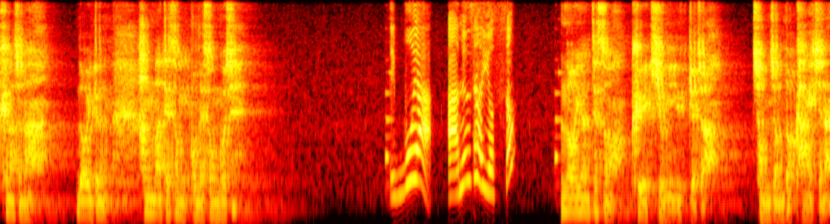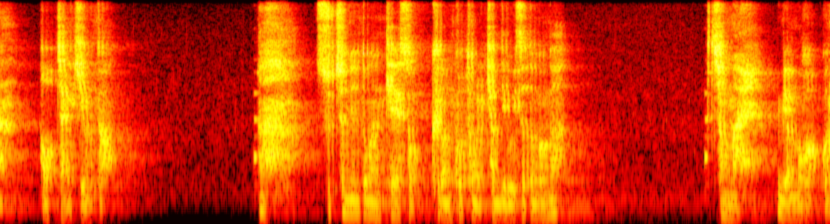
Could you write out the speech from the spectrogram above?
그나저나 너희들은 항마 대성이 보내서 온 거지? 이 뭐야? 아는 사이였어? 너희한테서 그의 기운이 느껴져 점점 더 강해지는 업장의 기운도 하, 수천 년 동안 계속 그런 고통을 견디고 있었던 건가? 정말 면목 없군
